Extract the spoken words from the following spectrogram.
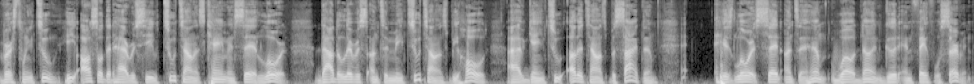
Verse 22 He also that had received two talents came and said, Lord, thou deliverest unto me two talents. Behold, I have gained two other talents beside them. His Lord said unto him, Well done, good and faithful servant.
